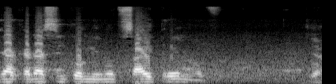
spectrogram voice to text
E a cada cinco minutos sai trem novo. Aqui, ó.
